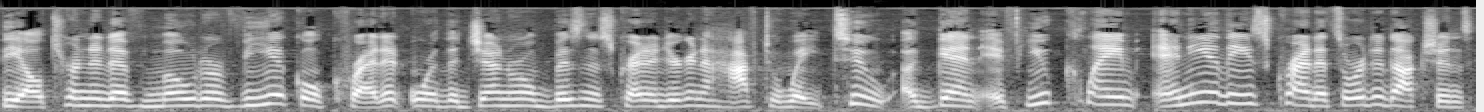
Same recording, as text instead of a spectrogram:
the alternative motor vehicle credit, or the general business credit, you're going to have to wait too. Again, if you claim any of these credits or deductions,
